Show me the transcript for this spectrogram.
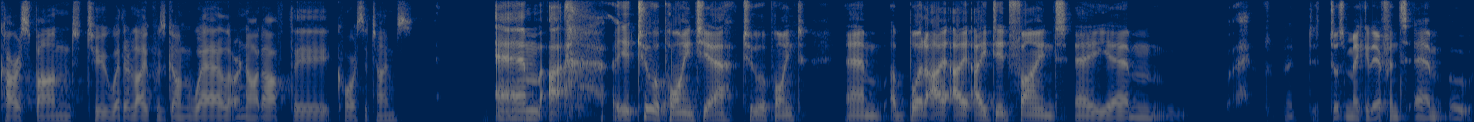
correspond to whether life was going well or not off the course at times? Um, uh, to a point, yeah, to a point. Um, but I, I, I did find a um, it doesn't make a difference. Um,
